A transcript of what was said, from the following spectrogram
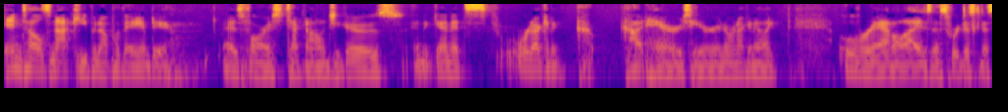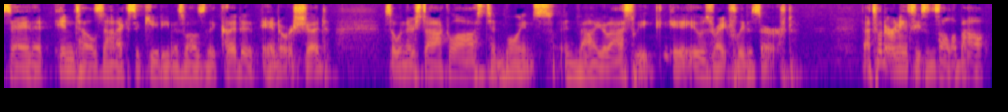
Intel's not keeping up with AMD. as far as technology goes. And again, it's we're not going to c- cut hairs here, and we're not going to like overanalyze this. We're just going to say that Intel's not executing as well as they could and or should. So when their stock lost 10 points in value last week, it, it was rightfully deserved. That's what earnings season's all about.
